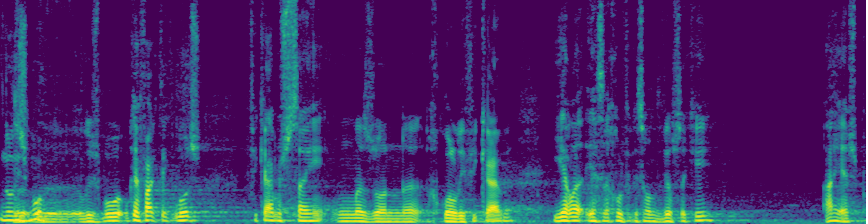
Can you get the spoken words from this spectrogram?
no Lisboa. De, de Lisboa. O que é facto é que hoje ficámos sem uma zona requalificada e ela, essa requalificação deveu-se aqui à Expo.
